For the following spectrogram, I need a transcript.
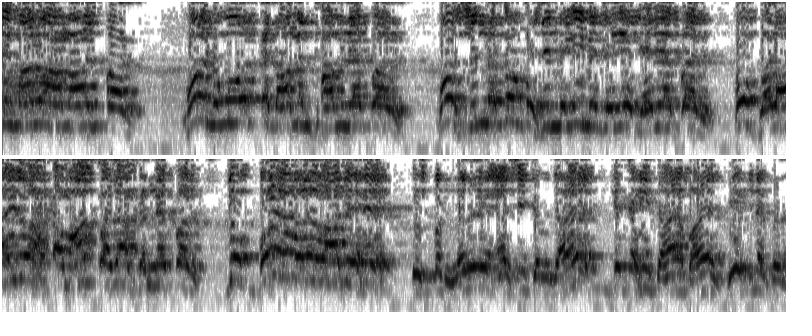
ایمان و امال پر، وہ نبوت کا دامن تھامنے پر، وہ سنتوں کو زندگی میں جگہ دینے پر، وہ فرائض و احکامات کو ادا کرنے پر جو بڑے بڑے وعدے ہیں، اس پر نظریں ایسی جم جائے کہ کہیں دائیں بائیں دیکھنے پر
